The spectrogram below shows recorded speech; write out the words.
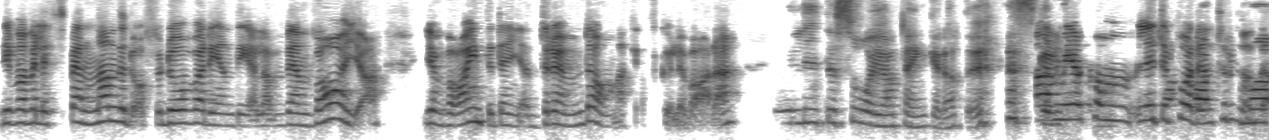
Det var väldigt spännande då, för då var det en del av vem var jag? Jag var inte den jag drömde om att jag skulle vara. Det är lite så jag tänker att det skulle Ja, men jag kom lite på den tråden.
